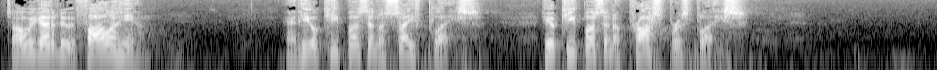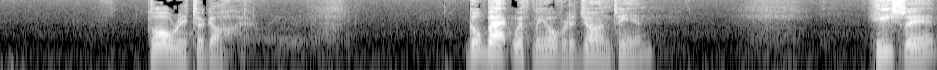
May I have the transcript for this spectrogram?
That's all we got to do is follow him. And he'll keep us in a safe place. He'll keep us in a prosperous place. Glory to God. Go back with me over to John 10. He said,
